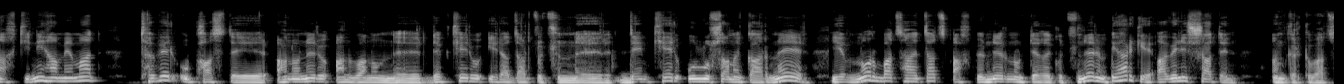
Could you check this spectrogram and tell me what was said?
նախկինի համեմատ թվեր ու փաստեր, անուններ ու անվանումներ, դեպքեր ու իրադարձություններ, դեմքեր ու լուսանկարներ եւ նոր բացահայտած աղբյուրներն ու տեղեկություններն իհարկե ավելի շատ են ընդգրկված։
